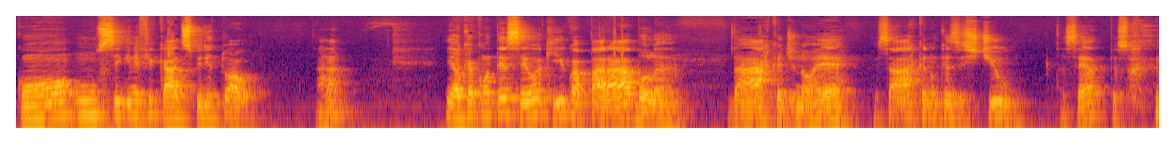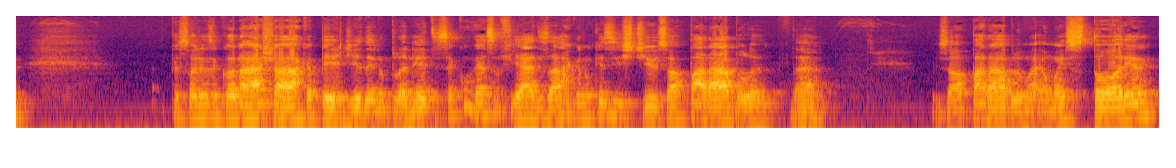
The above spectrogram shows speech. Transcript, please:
com um significado espiritual. Tá? E é o que aconteceu aqui com a parábola da arca de Noé. Essa arca nunca existiu, tá certo? Pessoal, a pessoa de vez em quando acha a arca perdida aí no planeta. Isso é conversa fiada, essa arca nunca existiu, isso é uma parábola, tá? Isso é uma parábola, é uma história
